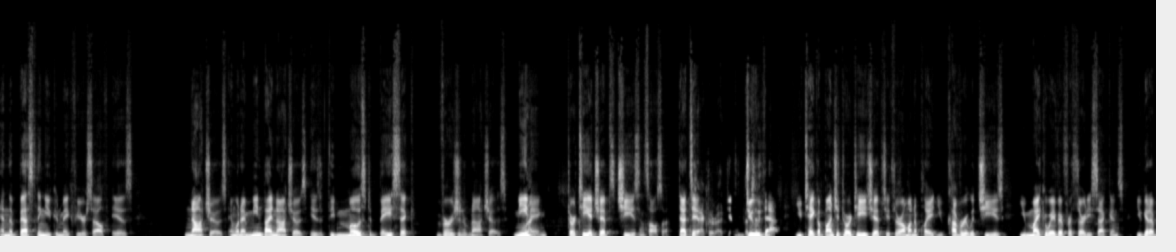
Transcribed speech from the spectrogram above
and the best thing you can make for yourself is nachos and what i mean by nachos is the most basic version of nachos meaning tortilla chips cheese and salsa that's it Exactly right. just That's do it. that. You take a bunch of tortilla chips, you throw them on a plate, you cover it with cheese, you microwave it for 30 seconds, you get a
